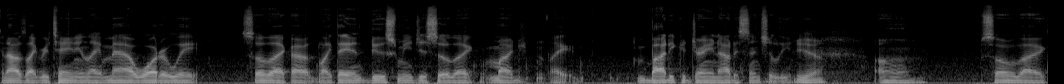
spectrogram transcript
and I was like retaining like mad water weight. So like I like they induced me just so like my like body could drain out essentially. Yeah. Um, so like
